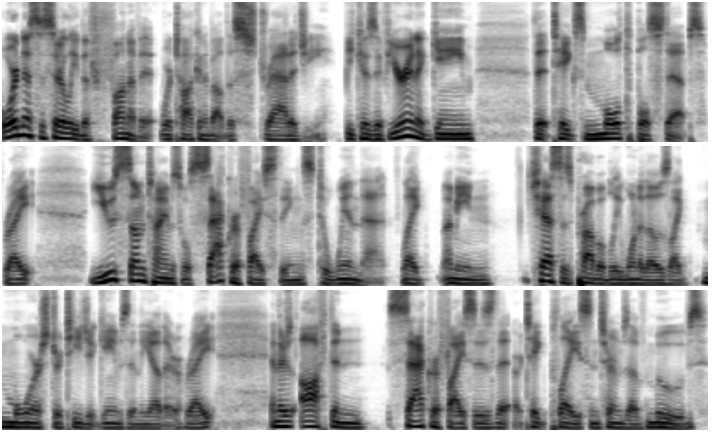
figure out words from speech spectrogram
or necessarily the fun of it. We're talking about the strategy. Because if you're in a game that takes multiple steps, right? You sometimes will sacrifice things to win that. Like, I mean, chess is probably one of those like more strategic games than the other, right? And there's often sacrifices that are, take place in terms of moves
